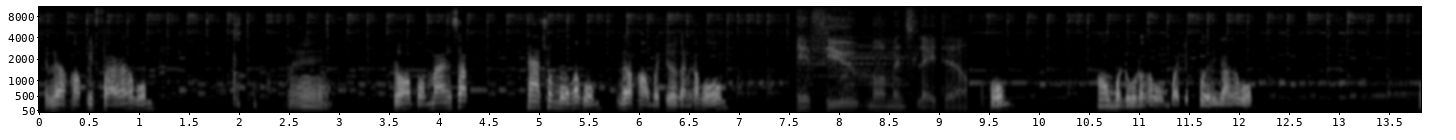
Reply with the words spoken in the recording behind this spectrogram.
เสร็จแล้วเราปิดไฟแล้วครับผมนี่รอประมาณสักห้าชั่วโมงครับผม แล้วเราไปเจอกันครับผม A few moments later. ครับผมเอามาดูแล้วครับผมว่าจะเปิดหรือยังครับผมโอ้โห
